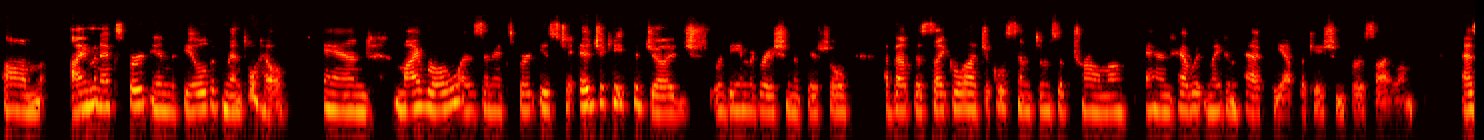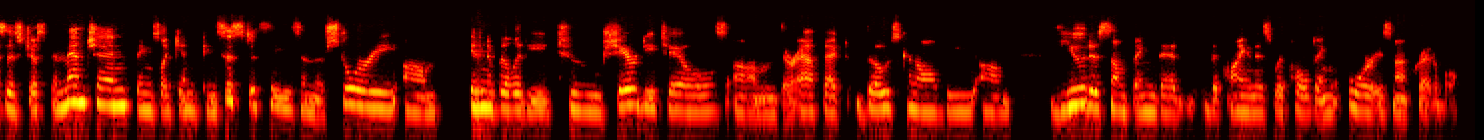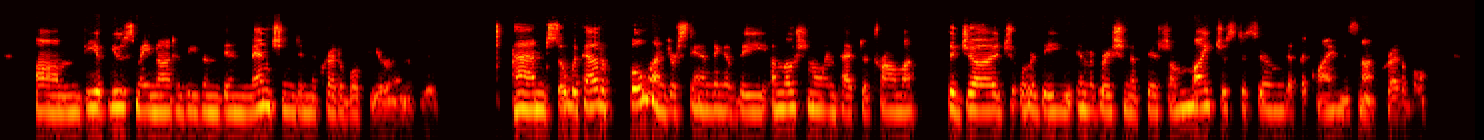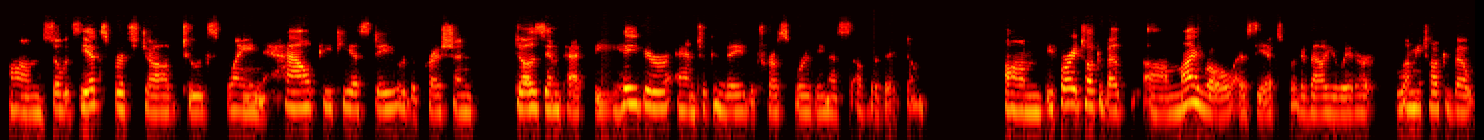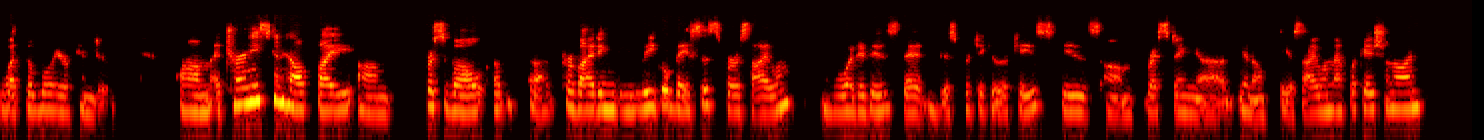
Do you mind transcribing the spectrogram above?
Um, I'm an expert in the field of mental health, and my role as an expert is to educate the judge or the immigration official about the psychological symptoms of trauma and how it might impact the application for asylum. as has just been mentioned, things like inconsistencies in their story, um, inability to share details, um, their affect, those can all be um, viewed as something that the client is withholding or is not credible. Um, the abuse may not have even been mentioned in the credible fear interview. And so, without a full understanding of the emotional impact of trauma, the judge or the immigration official might just assume that the client is not credible. Um, so, it's the expert's job to explain how PTSD or depression does impact behavior and to convey the trustworthiness of the victim. Um, before I talk about uh, my role as the expert evaluator, let me talk about what the lawyer can do. Um, attorneys can help by, um, first of all, uh, uh, providing the legal basis for asylum, what it is that this particular case is um, resting, uh, you know, the asylum application on,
